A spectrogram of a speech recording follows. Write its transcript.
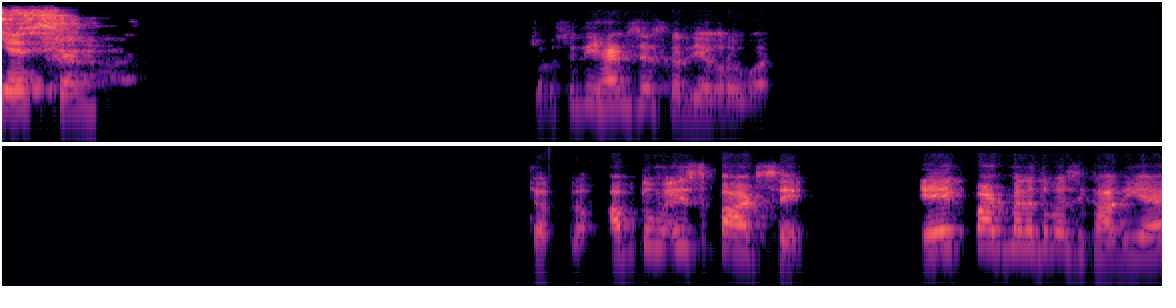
यस yes, सर चलो सीधी हैंड सेज कर दिया करो बार चलो अब तुम इस पार्ट से एक पार्ट मैंने तुम्हें सिखा दिया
